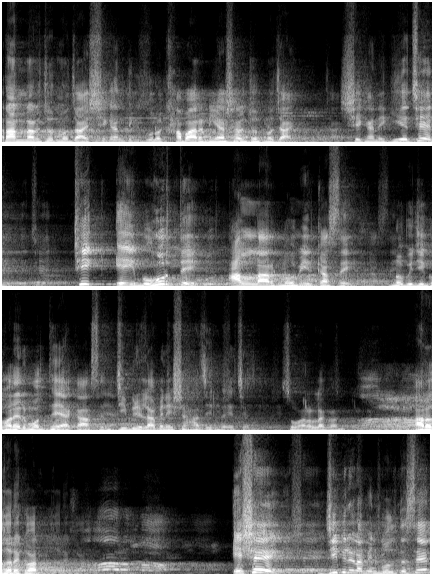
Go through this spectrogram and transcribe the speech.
রান্নার জন্য যায়, সেখান থেকে কোনো খাবার নিয়ে আসার জন্য যায়। সেখানে গিয়েছেন ঠিক এই মুহূর্তে আল্লাহর নবীর কাছে নবীজি ঘরের মধ্যে একা আছেন, জিবরিল আমিন এসে হাজির হয়েছেন। সুহার আল্লাহ কন। আরও জোরে কন। এসে জিবরিল আমিন বলতেছেন,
